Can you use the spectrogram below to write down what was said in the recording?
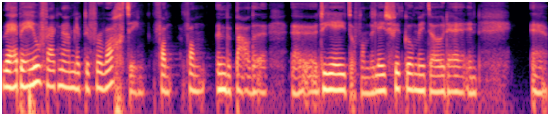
We hebben heel vaak namelijk de verwachting van, van een bepaalde uh, dieet of van de Lazy Fit Girl methode. En uh,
